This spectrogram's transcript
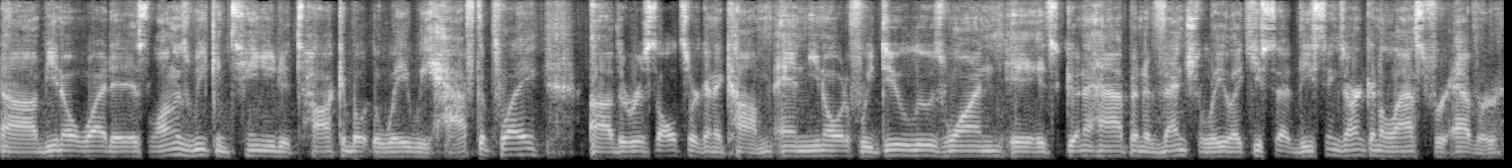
um, you know what? As long as we continue to talk about the way we have to play, uh, the results are going to come. And you know what? If we do lose one, it's going to happen eventually. Like you said, these things aren't going to last forever.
